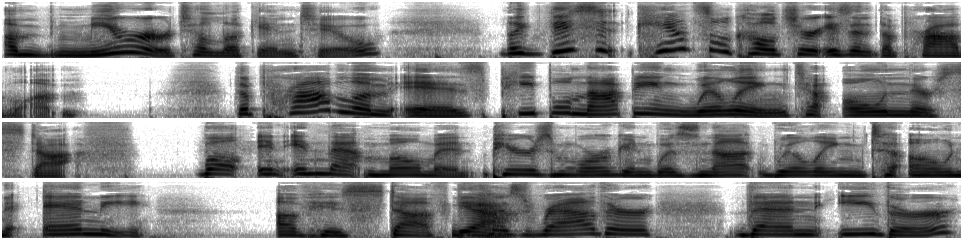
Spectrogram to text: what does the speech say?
a mirror to look into. Like this cancel culture isn't the problem. The problem is people not being willing to own their stuff. Well, in, in that moment, Piers Morgan was not willing to own any of his stuff Yeah. because rather than either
